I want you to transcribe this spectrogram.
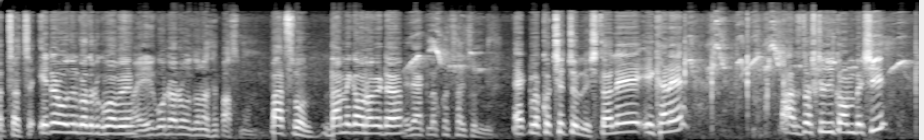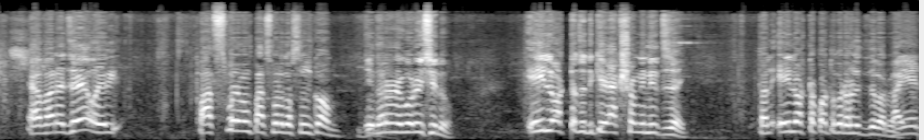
আচ্ছা আচ্ছা এটার ওজন কতটুকু পাবে? ভাই এই গোটার ওজন আছে পাঁচ মন। পাঁচ মন। দামে কেমন হবে এটা? এটা এক লক্ষ ছয়চল্লিশ। এক লক্ষ ছেচল্লিশ। তাহলে এখানে পাঁচ দশ কেজি কম বেশি। অ্যাভারেজে ওই পাঁচ পর এবং পাঁচ পরে দশ কেজি কম। এই ধরনের গরুই ছিল। এই লটটা যদি কেউ একসঙ্গে নিতে চায় তাহলে এই লটটা কত করে হলে দিতে পারবে ভাই এই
